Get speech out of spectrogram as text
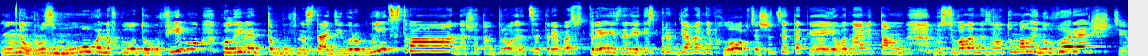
ну, розмови навколо того фільму, коли він там був на стадії виробництва, на що там це треба стрейзен, якесь перевдягання в хлопця, що це таке, його навіть там висували на золоту малину. Врешті.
